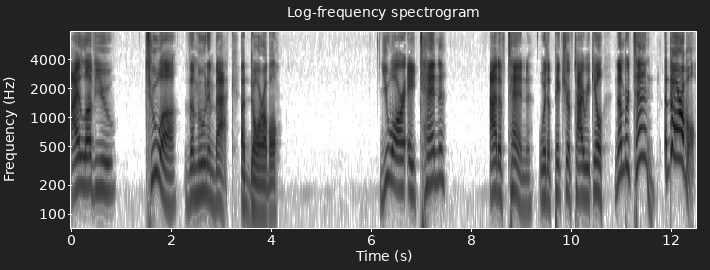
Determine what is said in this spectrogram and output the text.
I love you, Tua, the moon and back. Adorable. You are a 10 out of 10 with a picture of Tyreek Hill. Number 10. Adorable.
